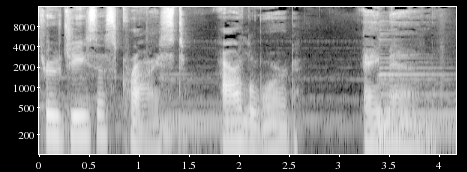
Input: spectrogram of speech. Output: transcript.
Through Jesus Christ, our Lord. Amen.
